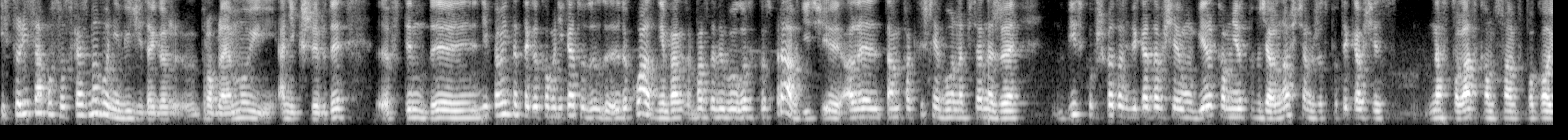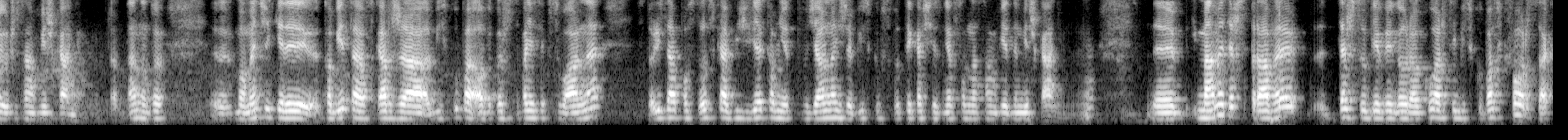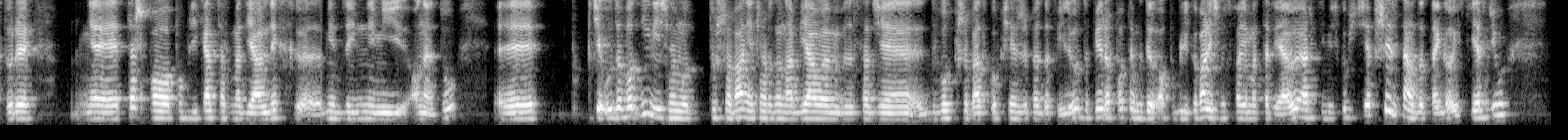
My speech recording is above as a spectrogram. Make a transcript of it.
I Stolica Apostolska znowu nie widzi tego problemu i ani krzywdy. W tym, y, nie pamiętam tego komunikatu dokładnie, warto by było go, sprawdzić, y, ale tam faktycznie było napisane, że biskup Szkotoń wykazał się wielką nieodpowiedzialnością, że spotykał się z nastolatką sam w pokoju czy sam w mieszkaniu prawda? No to y, w momencie, kiedy kobieta oskarża biskupa o wykorzystywanie seksualne, Stolica Apostolska widzi wielką nieodpowiedzialność, że biskup spotyka się z nią sam na sam w jednym mieszkaniu. Y, I mamy też sprawę, też z ubiegłego roku, arcybiskupa Skworca, który y, też po publikacjach medialnych, między innymi Onetu, gdzie udowodniliśmy mu tuszowanie czarno na białym w zasadzie dwóch przypadków księży pedofilów. Dopiero potem, gdy opublikowaliśmy swoje materiały, arcybiskup się przyznał do tego i stwierdził,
